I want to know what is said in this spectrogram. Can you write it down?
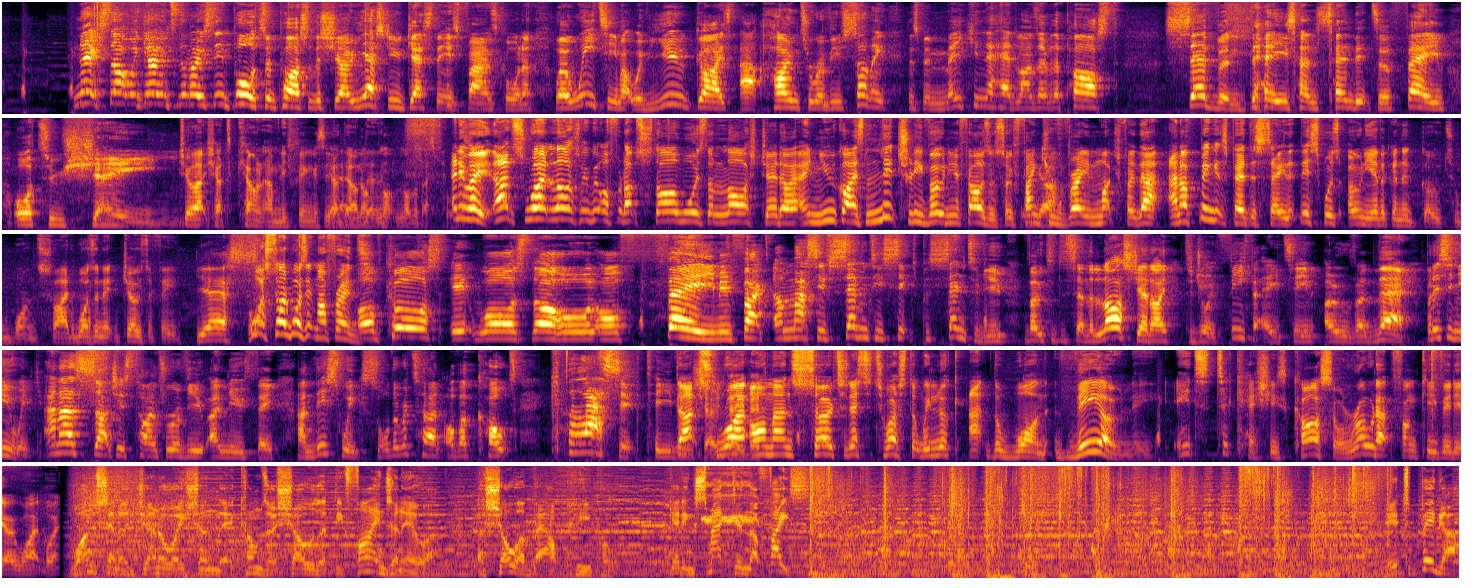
Next up, we're going to the most important part of the show. Yes, you guessed it, is Fans Corner, where we team up with you guys at home to review something that's been making the headlines over the past seven days and send it to fame or to shame. Joe actually had to count how many fingers he had Yeah, out not, there. not, not the best. Anyway, that's right. Last week we offered up Star Wars The Last Jedi, and you guys literally voted in your thousands, so thank you you very much for that. And I think it's fair to say that this was only ever going to go to one side, wasn't it, Josephine? Yes. What side was it, my friends? Of course, it was the Hall of Fame. In fact, a massive 76% of you voted to send The Last Jedi to join FIFA 18 over there. But it's a new week, and as such, it's time to review a new thing. And this week saw the return of a cult classic TV That's show. right, David. our man Serge suggested to us that we look at the one, the only. It's Takeshi's Castle. Roll that funky video, white boy. Once in a generation, there comes a show that defines an era. A show about people getting smacked in the face. It's bigger.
